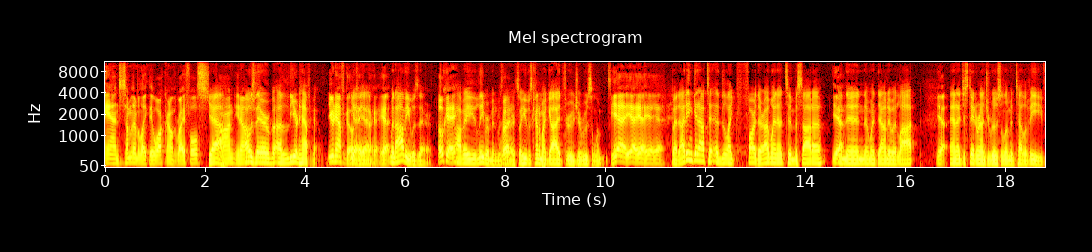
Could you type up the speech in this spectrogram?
And some of them are like they walk around with rifles Yeah, on. You know, I was there a year and a half ago. year and a half ago. Okay, yeah, yeah. okay, yeah, When Avi was there. Okay. Avi Lieberman was Right. there, so he was kind of my guide through Jerusalem. and stuff. yeah, yeah, yeah, yeah, yeah. But I didn't get out to uh, like farther. I went out to Masada, Yeah. and then I went down to Eilat, Yeah, and I just stayed around Jerusalem and Tel Aviv.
